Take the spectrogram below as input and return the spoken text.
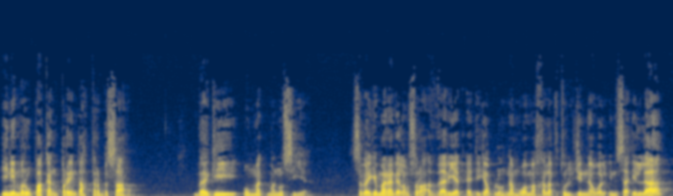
Ini merupakan perintah terbesar bagi umat manusia. Sebagaimana dalam surah Az-Zariyat ayat 36, "Wa ma khalaqtul jinna wal insa illa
